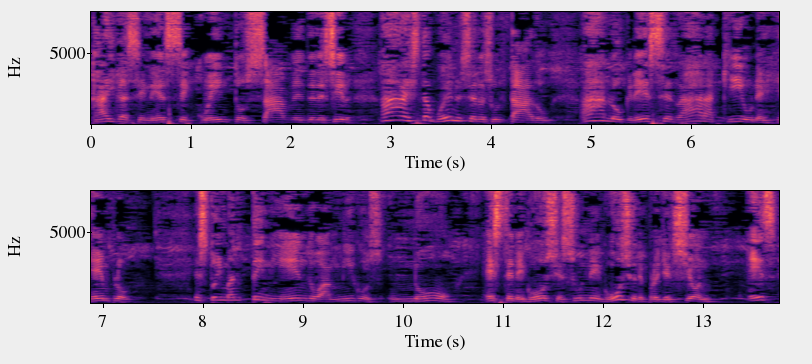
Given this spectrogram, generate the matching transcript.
caigas en ese cuento, sabes, de decir, ah, está bueno ese resultado, ah, logré cerrar aquí un ejemplo estoy manteniendo amigos. No, este negocio es un negocio de proyección. Es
